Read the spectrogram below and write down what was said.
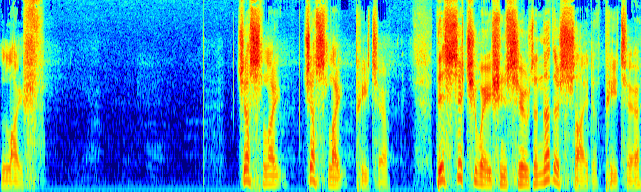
life. Just like, just like Peter. This situation shows another side of Peter.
